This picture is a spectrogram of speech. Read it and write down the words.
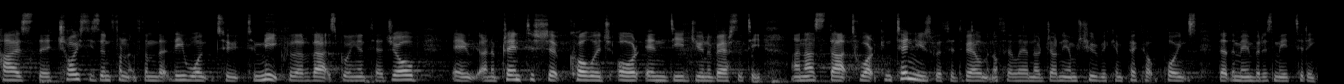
has the choices in front of them that they want to, to make, whether that's going into a job, um, an apprenticeship, college or indeed university. And as that work continues with the development of the learner journey, I'm sure we can pick up points that the member has made today.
